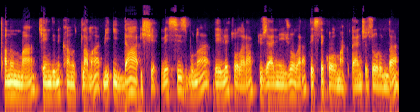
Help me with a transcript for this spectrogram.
tanınma, kendini kanıtlama bir iddia işi ve siz buna devlet olarak, düzenleyici olarak destek olmak bence zorunda.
